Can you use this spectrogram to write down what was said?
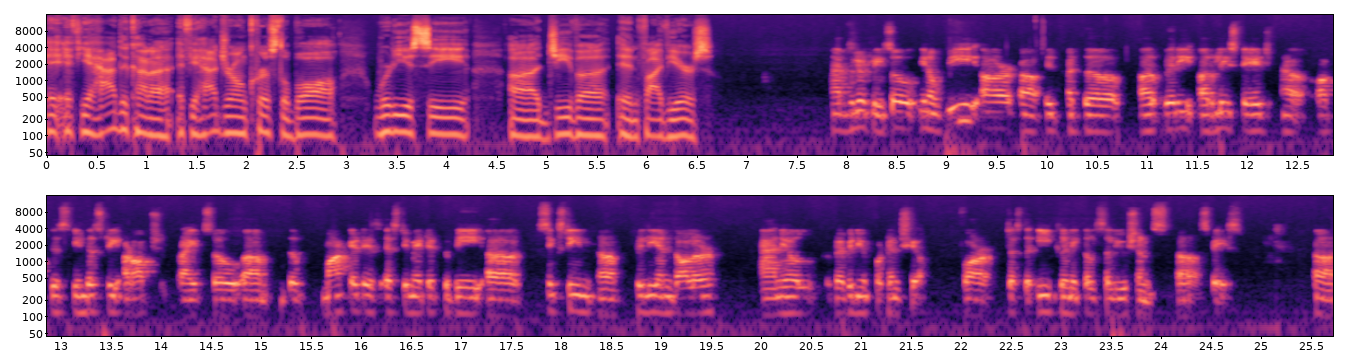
if you had to kind of, if you had your own crystal ball, where do you see uh, Jeeva in five years? Absolutely. So, you know, we are uh, at the uh, very early stage uh, of this industry adoption, right? So, um, the market is estimated to be a $16 uh, annual revenue potential for just the e-clinical solutions uh, space uh,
